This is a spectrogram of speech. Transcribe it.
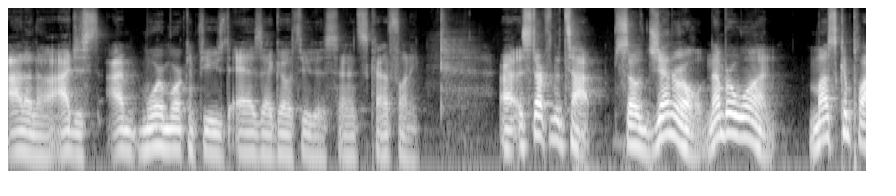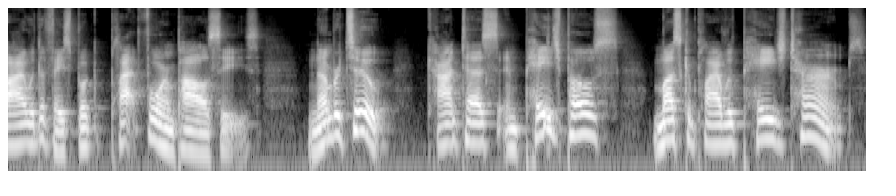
I don't know. I just, I'm more and more confused as I go through this, and it's kind of funny. All right, let's start from the top. So, general, number one, must comply with the Facebook platform policies. Number two, contests and page posts must comply with page terms.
